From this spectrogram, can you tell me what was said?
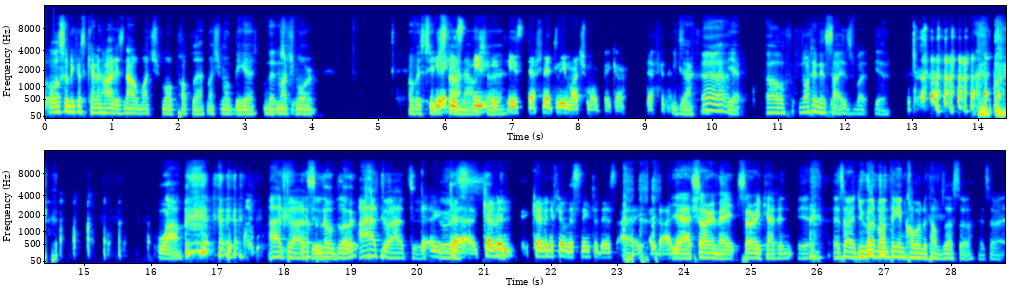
also because Kevin Hart is now much more popular, much more bigger, much true. more of a Yeah, superstar he's, now. he's, so he's definitely much more bigger. Definitely. exactly. Uh, Yeah. Oh, not in his size, but yeah. Wow. I had to. I had That's a to. low blow. I had to. I had to. Ke- was- Kevin, Kevin, if you're listening to this, I, I, I yeah, your sorry, mate. Sorry, Kevin. Yeah, it's all right. You got one thing in common with Hamza, so it's all right.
